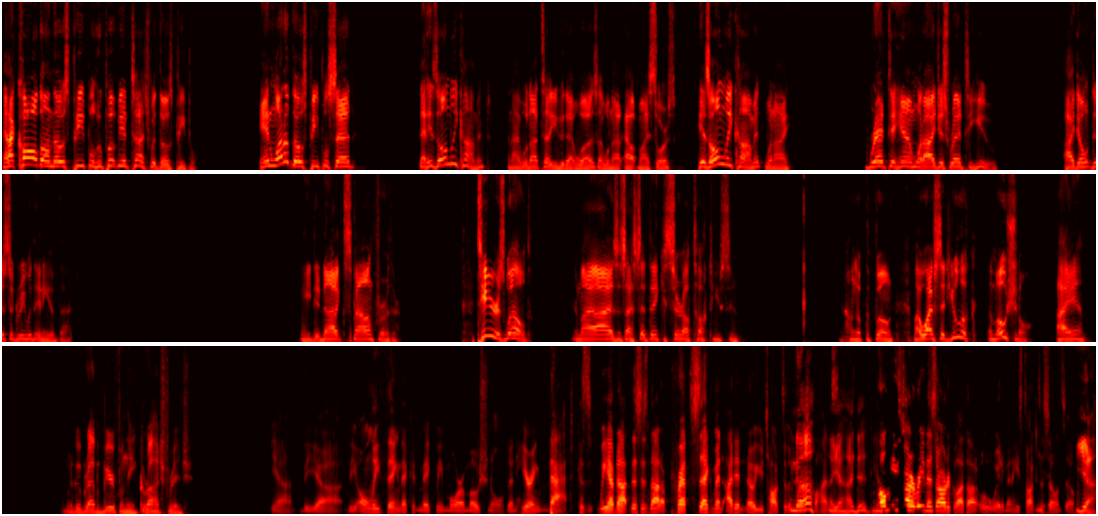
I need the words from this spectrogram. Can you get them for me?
And I called on those people who put me in touch with those people. And one of those people said that his only comment, and I will not tell you who that was, I will not out my source, his only comment when I read to him what I just read to you, I don't disagree with any of that. He did not expound further. Tears welled in my eyes as I said, Thank you, sir. I'll talk to you soon. And hung up the phone. My wife said, You look emotional. I am. I'm going to go grab a beer from the garage fridge. Yeah, the uh the only thing that could make me more emotional than hearing that because we have not. This is not a prepped segment. I didn't know you talked to the person No, behind the yeah, I did. Yeah. you started reading this article, I thought, oh wait a minute, he's talking to so and so. yeah.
